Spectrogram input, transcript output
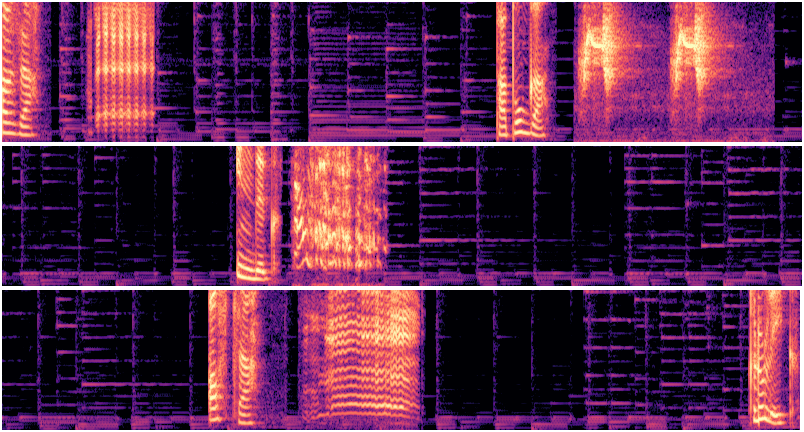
Koza. Papuga. Indyk. Owca. Królik.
